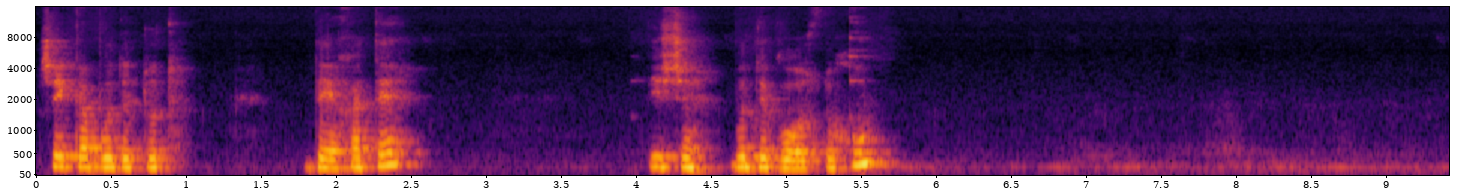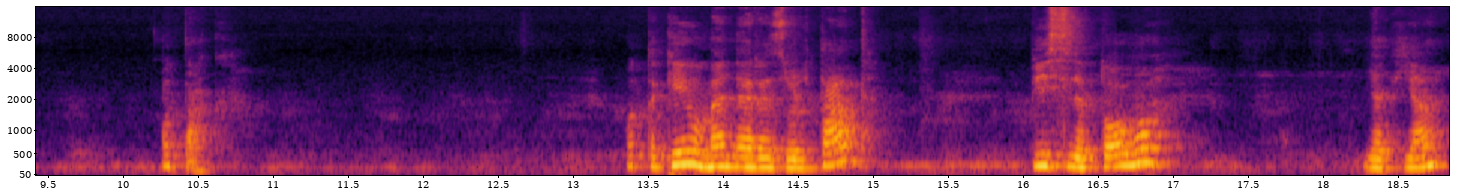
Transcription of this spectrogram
Шийка буде тут дихати, більше буде воздуху. Отак. От такий у мене результат після того, як я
